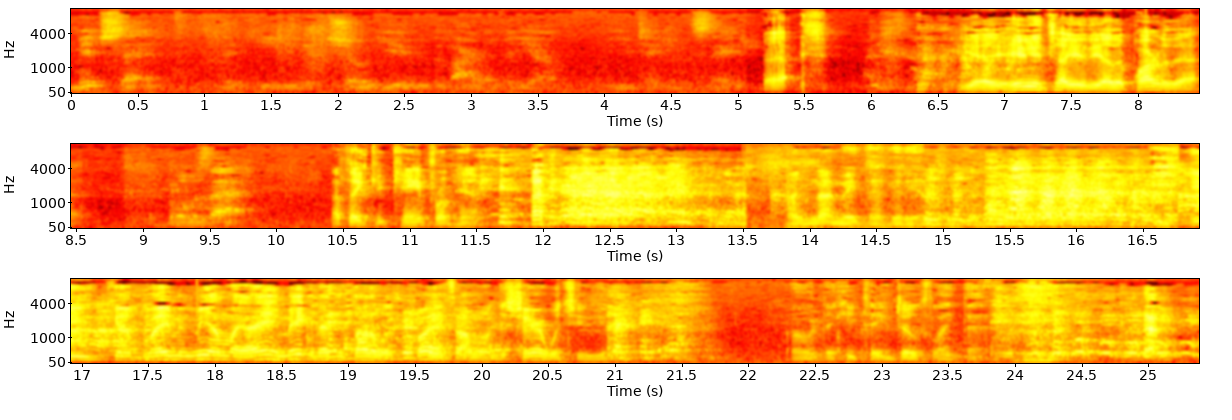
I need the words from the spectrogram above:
Mitch said that he showed you the viral video of you taking the stage. Uh, yeah, he didn't tell you the other part of that. What was that? I think it came from him. I did not make that video. he kept blaming me. I'm like, I ain't making it. I just thought it was funny, so I wanted to share with you. You know, I don't think he take jokes like that.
